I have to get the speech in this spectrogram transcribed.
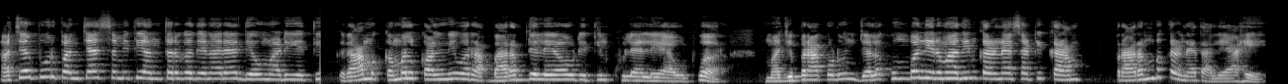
अचलपूर पंचायत समिती अंतर्गत येणाऱ्या देवमाडी येथील राम कमल कॉलनी व रा- लेआउट येथील खुल्या लेआउटवर मजिप्राकडून जलकुंभ निर्माधीन करण्यासाठी काम प्रारंभ करण्यात आले आहे.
